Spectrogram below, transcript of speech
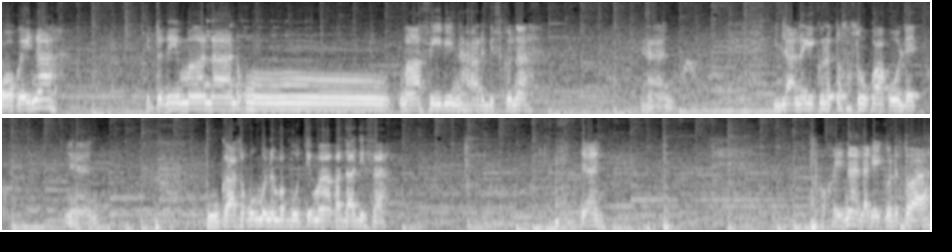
Okay na. Ito na yung mga na ano kong mga sili na harvest ko na. Yan. Ilalagay ko na to sa suka ko ulit. Yan. Hugasan ko muna mabuti mga kadadis ha. Yan. Okay na, lagay ko na to ha.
